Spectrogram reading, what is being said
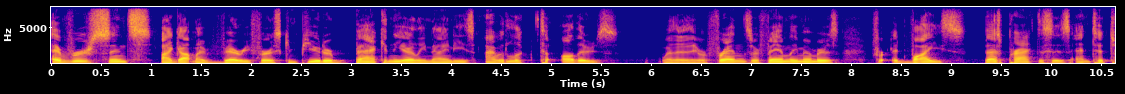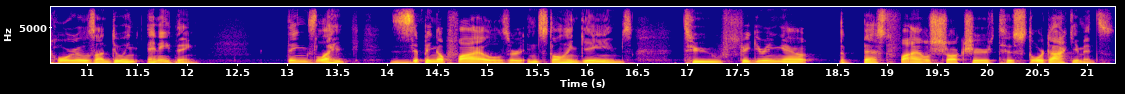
Ever since I got my very first computer back in the early 90s, I would look to others, whether they were friends or family members, for advice best practices, and tutorials on doing anything. Things like zipping up files or installing games to figuring out the best file structure to store documents.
